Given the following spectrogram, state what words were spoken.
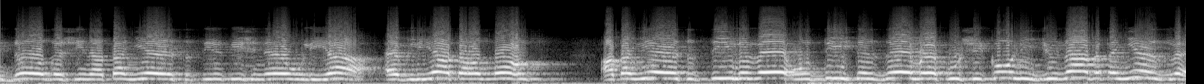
ndodheshin ata njerëz të cilët ishin eulia, evlia të Allahut, ata njerëz të cilëve u digjte zemra kur shikonin gjynafet e njerëzve.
